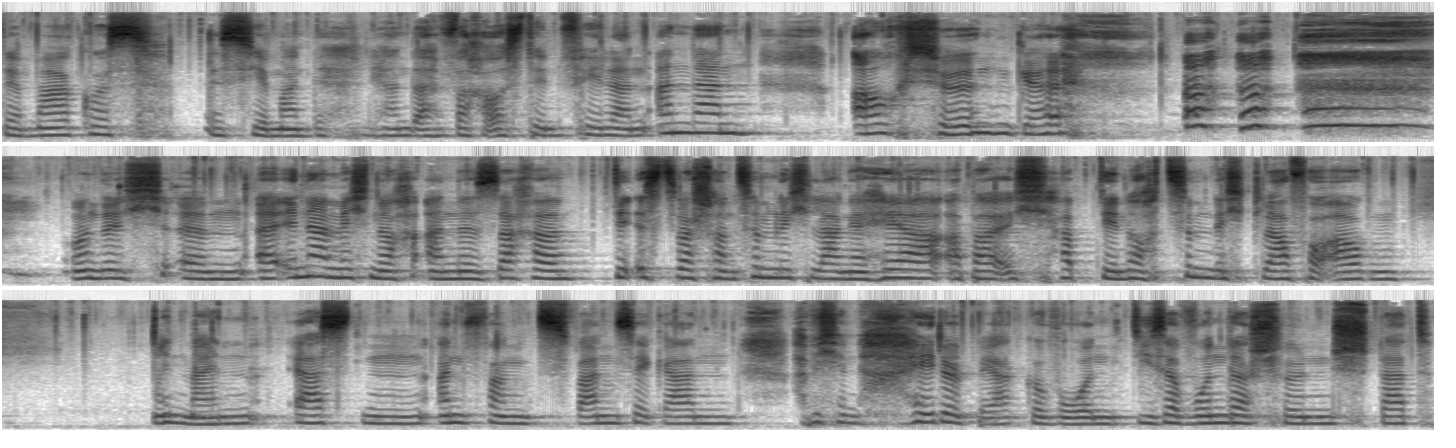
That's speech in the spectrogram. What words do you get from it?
Der Markus ist jemand, der lernt einfach aus den Fehlern anderen. Auch schön, gell? Und ich ähm, erinnere mich noch an eine Sache, die ist zwar schon ziemlich lange her, aber ich habe die noch ziemlich klar vor Augen. In meinen ersten Anfang 20ern habe ich in Heidelberg gewohnt, dieser wunderschönen Stadt.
